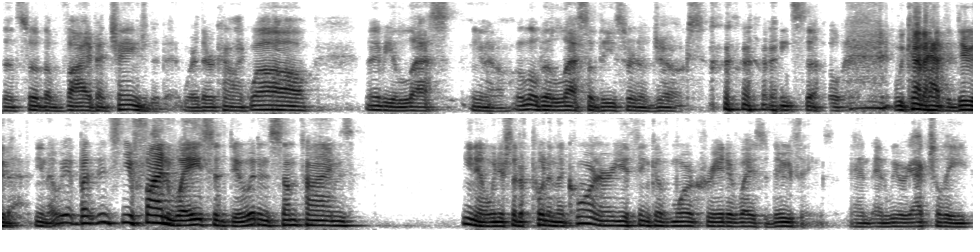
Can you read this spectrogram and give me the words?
the so the vibe had changed a bit where they're kind of like well maybe less you know a little bit less of these sort of jokes. And so we kind of had to do that you know but it's you find ways to do it and sometimes you know when you're sort of put in the corner you think of more creative ways to do things. And and we were actually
